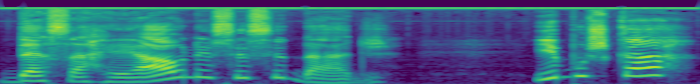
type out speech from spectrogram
dessa real necessidade e buscar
